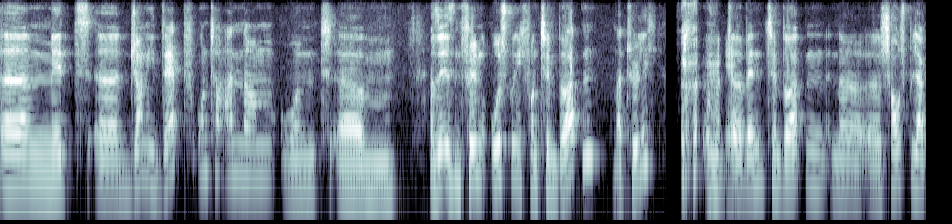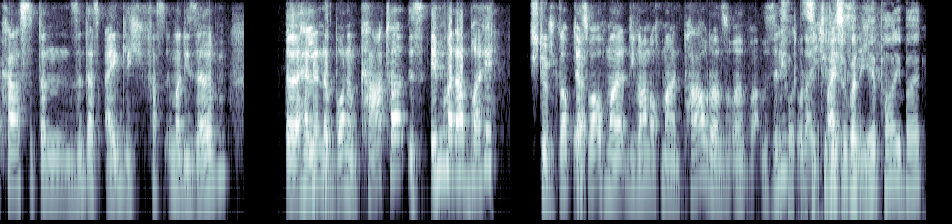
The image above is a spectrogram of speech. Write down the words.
äh, mit äh, Johnny Depp unter anderem und ähm, also ist ein Film ursprünglich von Tim Burton, natürlich. Und Ja. äh, wenn Tim Burton eine äh, Schauspieler castet, dann sind das eigentlich fast immer dieselben. Äh, Helena Bonham Carter ist immer dabei. Stimmt. Ich glaube, das ja. war auch mal, die waren auch mal ein Paar oder so, äh, sind Ich wollt, oder sind ich die weiß sogar ein. Ehepaar, die beiden?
